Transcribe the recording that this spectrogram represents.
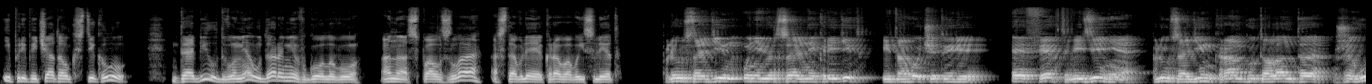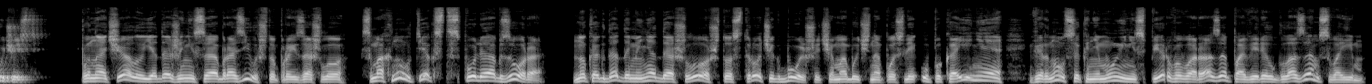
и припечатал к стеклу. Добил двумя ударами в голову. Она сползла, оставляя кровавый след. «Плюс один универсальный кредит, итого четыре. Эффект везения, плюс один к рангу таланта «Живучесть». Поначалу я даже не сообразил, что произошло, смахнул текст с поля обзора, но когда до меня дошло, что строчек больше, чем обычно после упокоения, вернулся к нему и не с первого раза поверил глазам своим.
